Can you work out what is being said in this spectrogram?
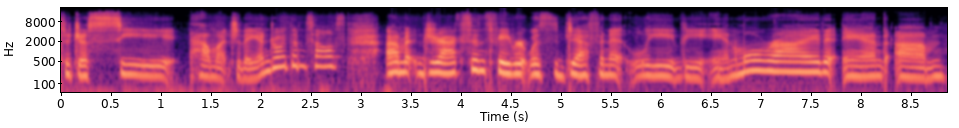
to just see how much they enjoyed themselves. Um, Jackson's favorite was definitely the animal ride, and um,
